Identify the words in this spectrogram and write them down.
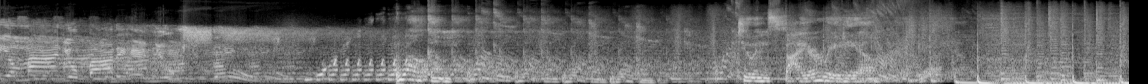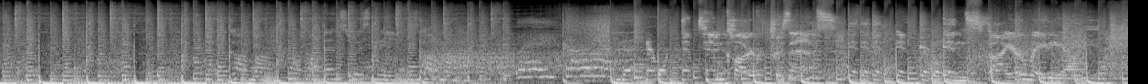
your mind, your body, and your soul. Welcome to Inspire Radio. Tim Clark presents Inspire Radio.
